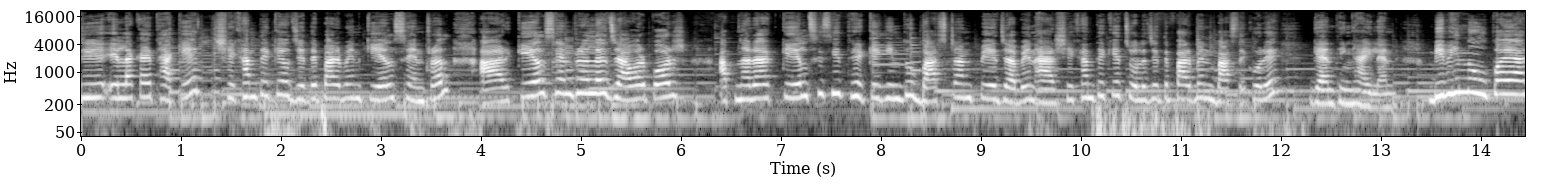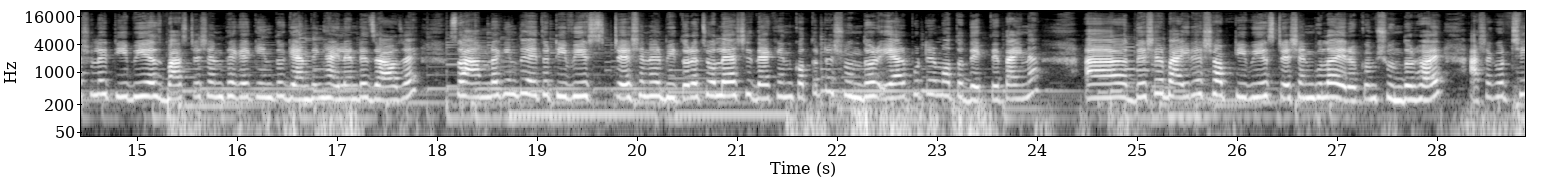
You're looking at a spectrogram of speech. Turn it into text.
যে এলাকায় থাকে, সেখান থেকেও যেতে পারবেন কেএল সেন্ট্রাল আর কেএল সেন্ট্রালে যাওয়ার পর আপনারা কেএলসিসি থেকে কিন্তু বাস স্ট্যান্ড পেয়ে যাবেন আর সেখান থেকে চলে যেতে পারবেন বাসে করে গ্যান্থিং হাইল্যান্ড বিভিন্ন উপায়ে আসলে টিবিএস বাস স্টেশন থেকে কিন্তু গ্যান্থিং হাইল্যান্ডে যাওয়া যায়। সো আমরা কিন্তু এই তো টিভিএস স্টেশনের ভিতরে চলে আসি। দেখেন কতটা সুন্দর এয়ারপোর্টের মতো দেখতে, তাই না? দেশের বাইরে সব টিভিএস স্টেশনগুলো এরকম সুন্দর হয়। আশা করছি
